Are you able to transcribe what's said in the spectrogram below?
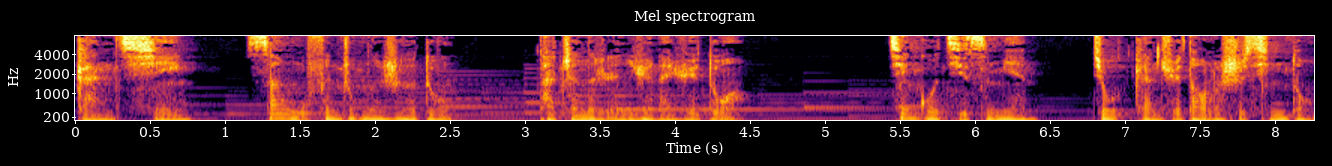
感情。三五分钟的热度，他真的人越来越多，见过几次面就感觉到了是心动，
